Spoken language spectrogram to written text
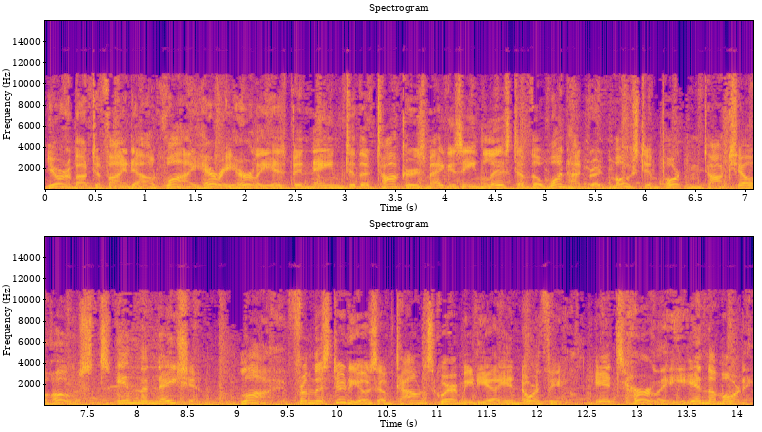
You're about to find out why Harry Hurley has been named to the Talkers Magazine list of the 100 most important talk show hosts in the nation. Live from the studios of Town Square Media in Northfield, it's Hurley in the Morning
